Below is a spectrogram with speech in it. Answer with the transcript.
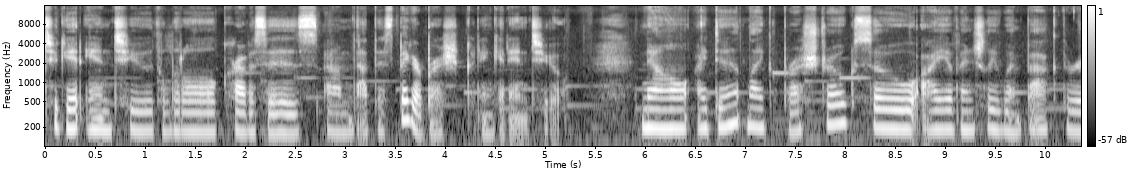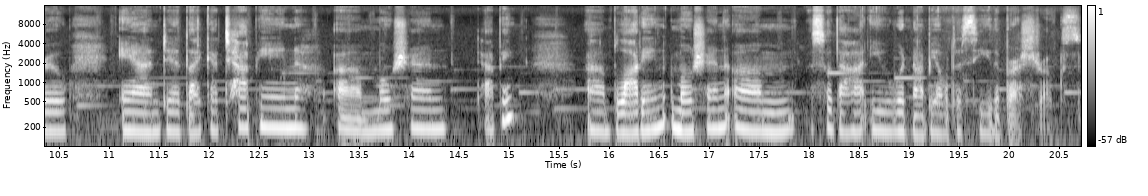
to get into the little crevices um, that this bigger brush couldn't get into. Now I didn't like brush strokes so I eventually went back through and did like a tapping um, motion tapping uh, blotting motion um, so that you would not be able to see the brush strokes.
